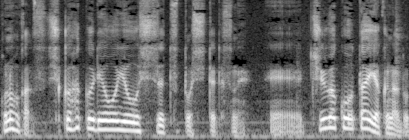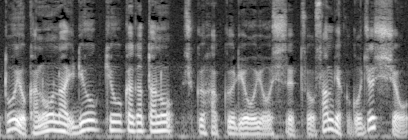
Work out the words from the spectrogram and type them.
このほか宿泊療養施設としてですねえー、中和抗体薬など投与可能な医療強化型の宿泊療養施設を350床、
